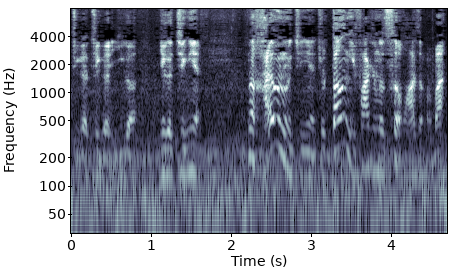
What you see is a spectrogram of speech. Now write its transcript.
这个这个一个一个经验。那还有一种经验就是，当你发生了侧滑怎么办？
